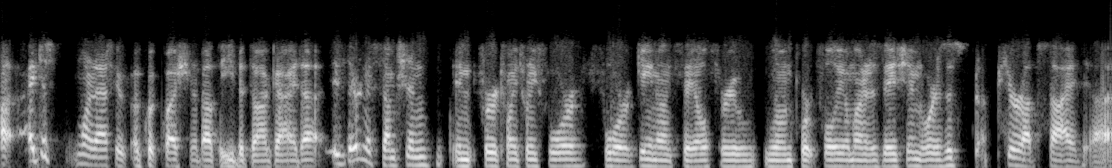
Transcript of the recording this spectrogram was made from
Uh, I just wanted to ask a quick question about the EBITDA guide. Uh, is there an assumption for 2024 for gain on sale through loan portfolio monetization, or is this a pure upside uh,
